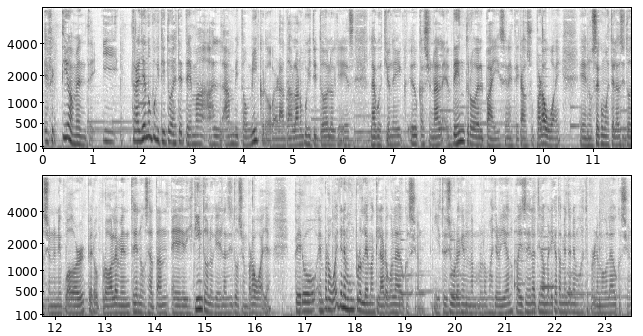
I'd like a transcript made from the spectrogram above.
Efectivamente, y trayendo un poquitito este tema al ámbito micro, ¿verdad? Hablar un poquitito de lo que es la cuestión educacional dentro del país, en este caso Paraguay. Eh, no sé cómo esté la situación en Ecuador, pero probablemente no sea tan eh, distinto a lo que es la situación paraguaya. Pero en Paraguay tenemos un problema claro con la educación, y estoy seguro que en la, la mayoría de los países de Latinoamérica también tenemos este problema con la educación.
